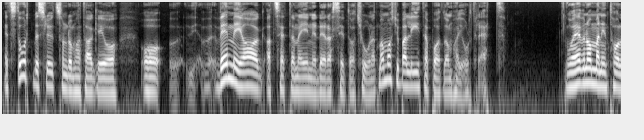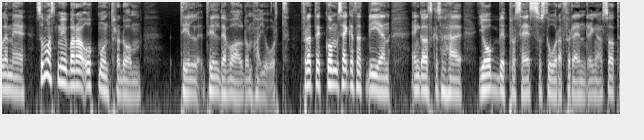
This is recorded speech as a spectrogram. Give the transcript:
ett stort beslut som de har tagit och, och vem är jag att sätta mig in i deras situation? Att man måste ju bara lita på att de har gjort rätt. Och även om man inte håller med så måste man ju bara uppmuntra dem till, till det val de har gjort. För att det kommer säkert att bli en, en ganska så här jobbig process och stora förändringar så att,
